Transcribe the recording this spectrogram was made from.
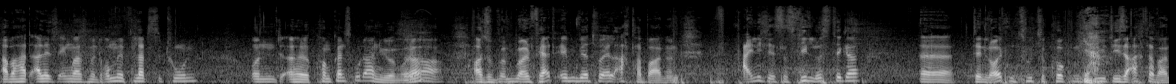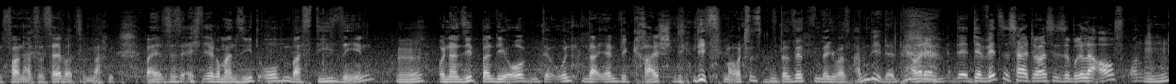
aber hat alles irgendwas mit Rummelplatz zu tun und äh, kommt ganz gut an, Jürgen, oder? Ja, also man fährt eben virtuell Achterbahn und eigentlich ist es viel lustiger, äh, den Leuten zuzugucken, ja. die diese Achterbahn fahren, als es selber zu machen. Weil es ist echt irre. Man sieht oben, was die sehen. Mhm. Und dann sieht man die oben, die unten da irgendwie kreischen in diesem Autoscooter sitzen und denken, was haben die denn? Aber der, der, der, Witz ist halt, du hast diese Brille auf und mhm.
